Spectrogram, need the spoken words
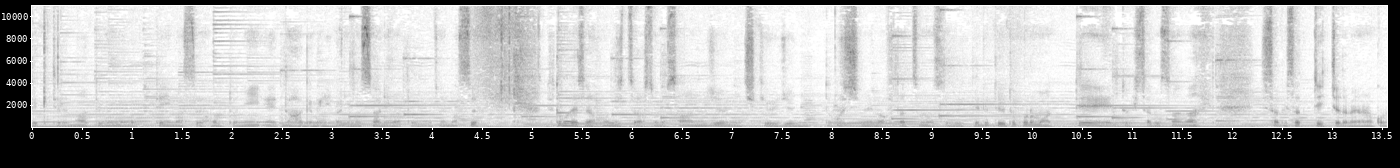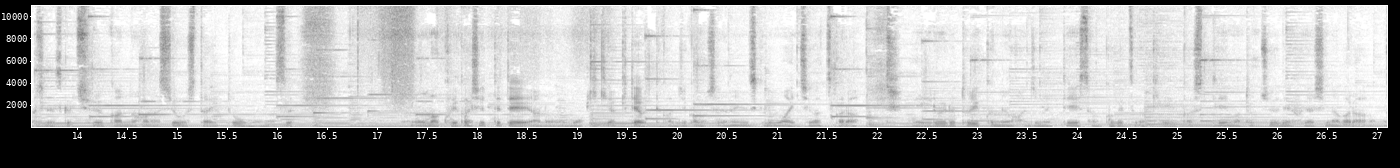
できてるなというふうに思っています。本当に、えーと、励みになります。ありがとうございます。というところですね、本日はその30日、90日と節目が2つも続いてるというところもあって、えーと、久々なん久々って言っちゃダメなのかもしれないですけど、中間の話をしたいと思います。まあ、繰り返し言っててあのもう聞き飽きたよって感じかもしれないんですけども、1月から、いろいろ取り組みを始めて3ヶ月が経過して、まあ、途中で増やしながら、え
